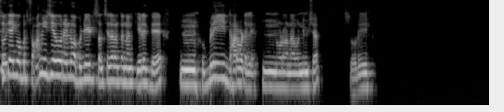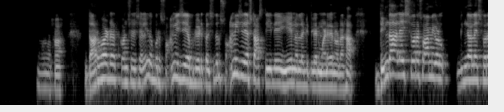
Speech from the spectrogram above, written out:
ಸೊ ಒಬ್ರು ಸ್ವಾಮೀಜಿ ಅವರೆಲ್ಲೋ ಅಪ್ಡೇಟ್ ಸಲ್ಲಿಸಿದಾರೆ ಅಂತ ನಾನು ಕೇಳಿದ್ದೆ. ಹ್ಮ್, ಹುಬ್ಳಿ, ಧಾರವಾಡಲ್ಲಿ. ಹ್ಮ್, ನೋಡೋಣ ಒಂದ್ ನಿಮಿಷ. ಸಾರಿ ಹಾ. ಧಾರವಾಡ ಕಾನ್ಸ್ಟಿಟ್ಯೂಷನ್ ಅಲ್ಲಿ ಒಬ್ಬರು ಸ್ವಾಮೀಜಿ ಅಪ್ಡೇಟ್ ಕಳಿಸಿದ್ರು. ಸ್ವಾಮೀಜಿ ಎಷ್ಟು ಆಸ್ತಿ ಇದೆ, ಏನೆಲ್ಲ ಡಿಕ್ಲೇರ್ ಮಾಡಿದೆ ನೋಡೋಣ. ದಿಂಗಾಲೇಶ್ವರ ಸ್ವಾಮಿಗಳು ದಿಂಗಾಲೇಶ್ವರ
